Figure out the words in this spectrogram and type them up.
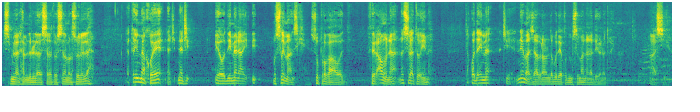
Bismillah, alhamdulillah, salatu wasalam, rasulillah. Da to ime koje, znači, znači je od imena muslimanski, supruga od Firauna, nosila to ime. Tako da ime, znači, nema zabrano da bude kod muslimana nadivno to ime. Asija.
